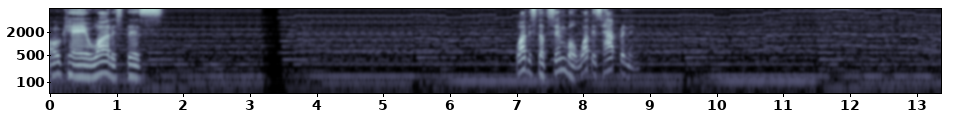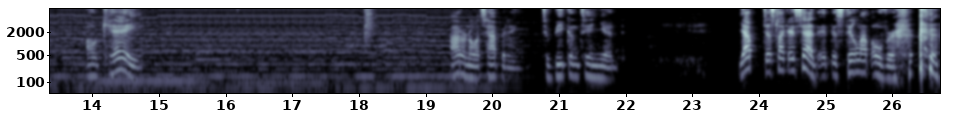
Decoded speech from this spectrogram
Okay, what is this? What is that symbol? What is happening? Okay. I don't know what's happening. To be continued. Yep, just like I said, it is still not over.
